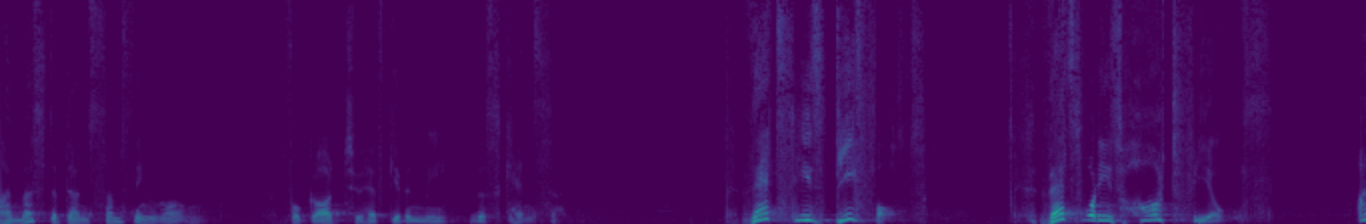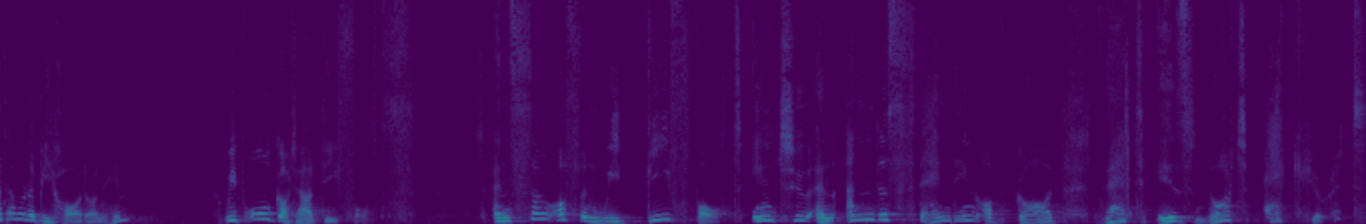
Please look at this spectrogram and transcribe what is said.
I must have done something wrong for God to have given me this cancer. That's his default. That's what his heart feels. I don't want to be hard on him. We've all got our defaults. And so often we default into an understanding of God that is not accurate.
